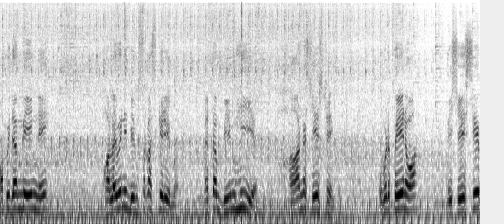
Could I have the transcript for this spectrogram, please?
අපි දැන් මේ ඉන්නේ පළවෙනි බිම් සකස් කිරීම. නැත්නම් බිම් හීය හාන ශේෂ්ත්‍රයක. ඔබට පේනවා මේ ශේෂ්ත්‍රයේ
